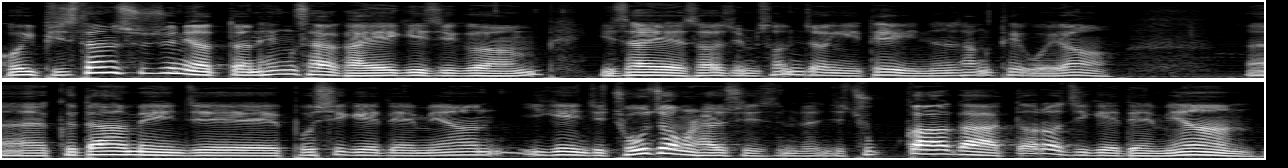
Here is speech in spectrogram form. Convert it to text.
거의 비슷한 수준의 어떤 행사 가액이 지금 이사회에서 지금 선정이 되어 있는 상태고요. 그 다음에 이제 보시게 되면 이게 이제 조정을 할 수 있습니다. 이제 주가가 떨어지게 되면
